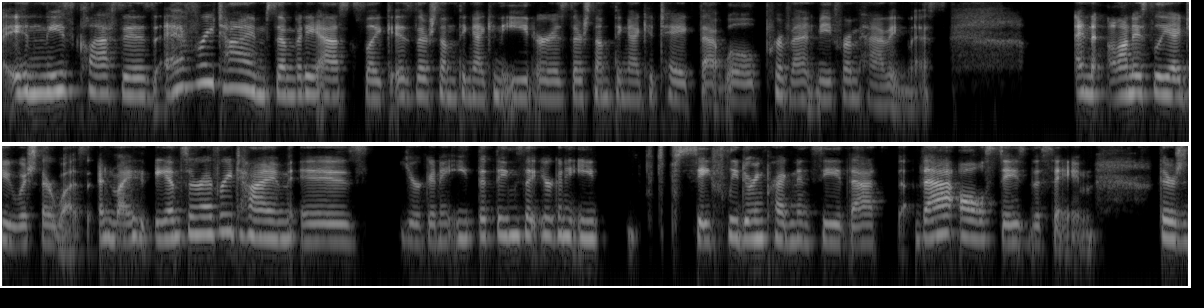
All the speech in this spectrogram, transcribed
in these classes, every time somebody asks, like, is there something I can eat or is there something I could take that will prevent me from having this? And honestly, I do wish there was. And my answer every time is you're going to eat the things that you're going to eat safely during pregnancy. That that all stays the same. There's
